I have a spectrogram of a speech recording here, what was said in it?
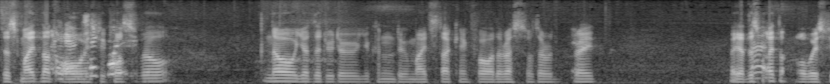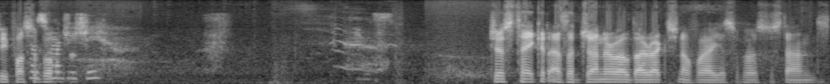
This might not always be one? possible. No, you're the Druider, you can do might stacking for the rest of the raid. But yeah, this Uh, might not always be possible. GG? Just take it as a general direction of where you're supposed to stand.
